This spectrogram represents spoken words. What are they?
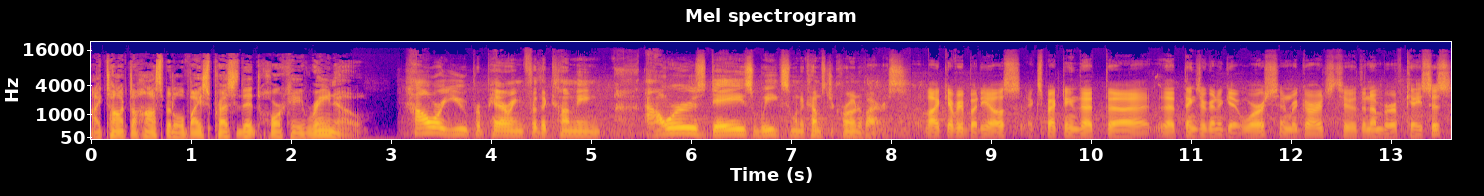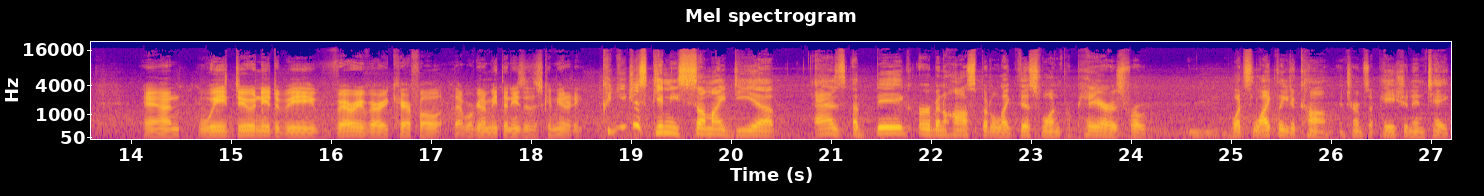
I talked to hospital vice president Jorge Reyno. How are you preparing for the coming hours, days, weeks when it comes to coronavirus? Like everybody else, expecting that uh, that things are going to get worse in regards to the number of cases, and we do need to be very, very careful that we're going to meet the needs of this community. Could you just give me some idea, as a big urban hospital like this one prepares for what's likely to come in terms of patient intake?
